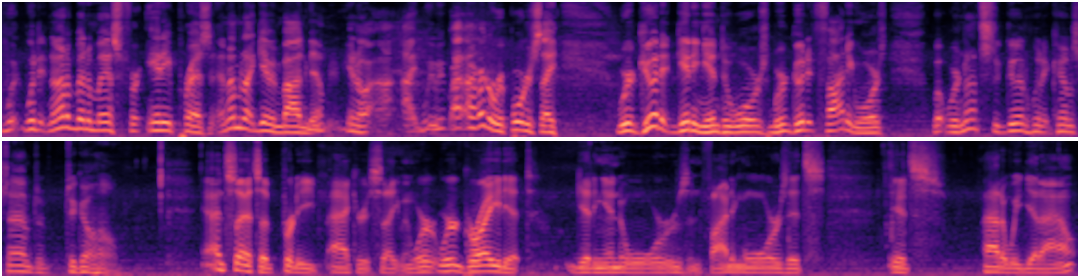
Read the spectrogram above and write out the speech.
would, would it not have been a mess for any president? And I'm not giving Biden. Yeah. You know, I, I, I heard a reporter say, "We're good at getting into wars. We're good at fighting wars, but we're not so good when it comes time to, to go home." I'd say it's a pretty accurate statement. We're we're great at getting into wars and fighting wars. It's it's how do we get out?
